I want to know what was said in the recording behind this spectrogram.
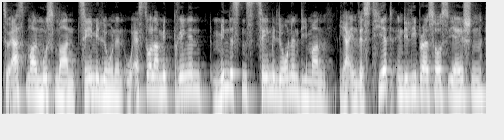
Zuerst mal muss man 10 Millionen US-Dollar mitbringen, mindestens 10 Millionen, die man ja investiert in die Libra Association.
